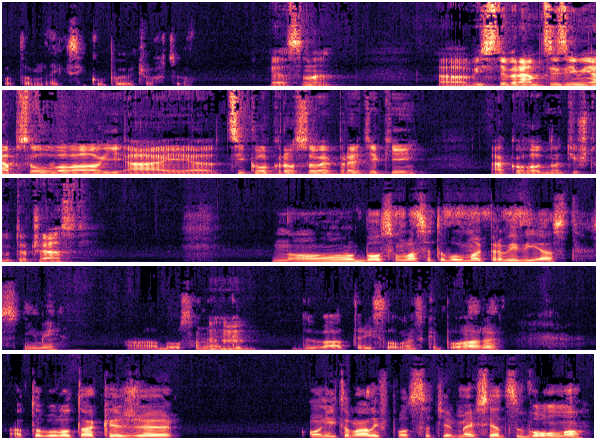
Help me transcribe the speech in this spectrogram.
potom nech si kupujú, čo chcú. Jasné. Vy ste v rámci zimy absolvovali aj e, cyklokrosové preteky. Ako hodnotíš túto časť? No, bol som vlastne, to bol môj prvý výjazd s nimi. A bol som nejaké mm-hmm. 2-3 slovenské poháre. A to bolo také, že oni to mali v podstate mesiac voľno.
